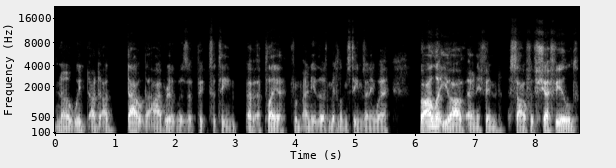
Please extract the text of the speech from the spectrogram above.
no, we I, I doubt that either of us have picked a team, a, a player from any of those Midlands teams anyway. But I'll let you have anything south of Sheffield.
